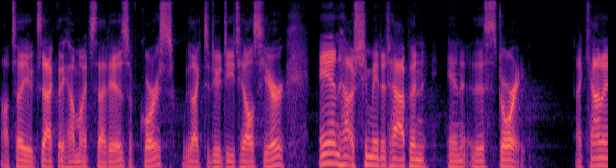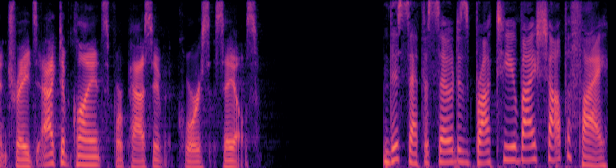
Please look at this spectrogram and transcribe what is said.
I'll tell you exactly how much that is, of course. We like to do details here, and how she made it happen in this story. Accountant trades active clients for passive course sales. This episode is brought to you by Shopify.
